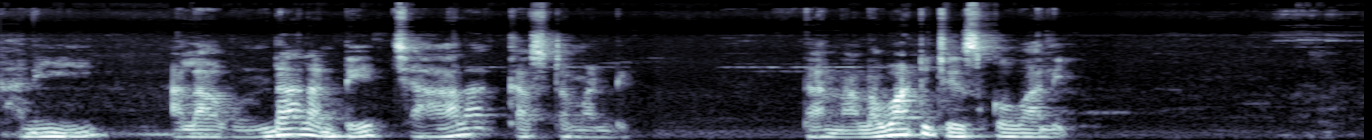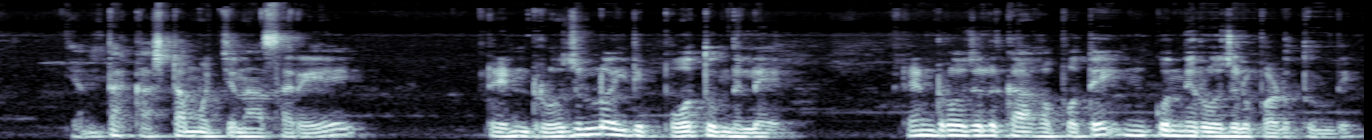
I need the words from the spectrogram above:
కానీ అలా ఉండాలంటే చాలా కష్టం అండి దాన్ని అలవాటు చేసుకోవాలి. ఎంత కష్టం వచ్చినా సరే రెండు రోజుల్లో ఇది పోతుందిలే. రెండు రోజులు కాకపోతే ఇంకొన్ని రోజులు పడుతుంది.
